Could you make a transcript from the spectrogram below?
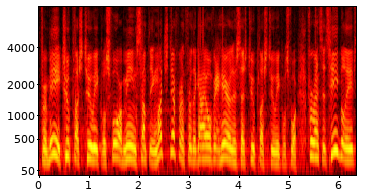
For me, 2 plus 2 equals 4 means something much different for the guy over here that says 2 plus 2 equals 4. For instance, he believes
